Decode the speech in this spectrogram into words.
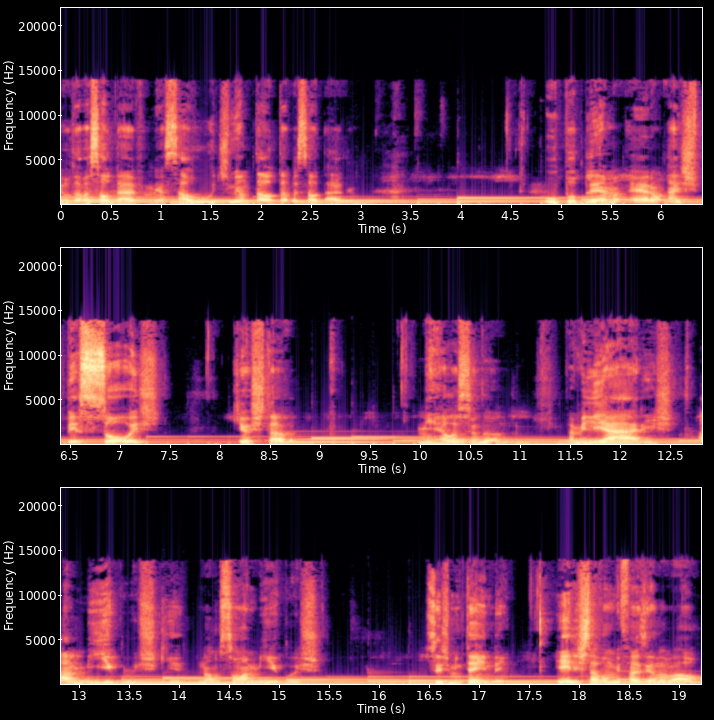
eu estava saudável, minha saúde mental estava saudável. O problema eram as pessoas que eu estava me relacionando, familiares, amigos que não são amigos. Vocês me entendem? Eles estavam me fazendo mal.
